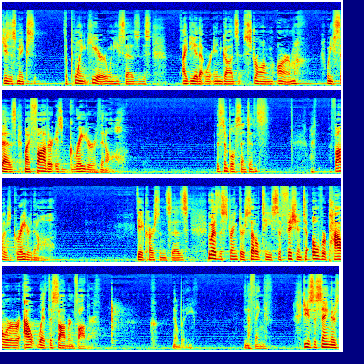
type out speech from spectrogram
Jesus makes the point here when he says this idea that we're in God's strong arm when he says, My Father is greater than all. The simple sentence My Father is greater than all. D.A. Carson says, Who has the strength or subtlety sufficient to overpower or outwit the sovereign Father? Nobody. Nothing. Jesus is saying there's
